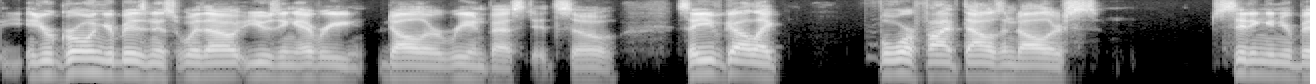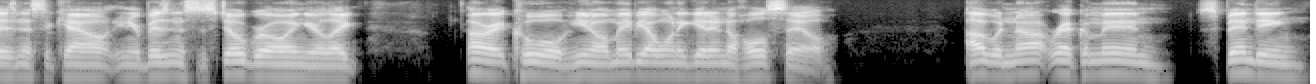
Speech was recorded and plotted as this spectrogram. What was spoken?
you're growing your business without using every dollar reinvested. So say you've got like four or five thousand dollars sitting in your business account and your business is still growing you're like all right cool you know maybe i want to get into wholesale. I would not recommend spending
